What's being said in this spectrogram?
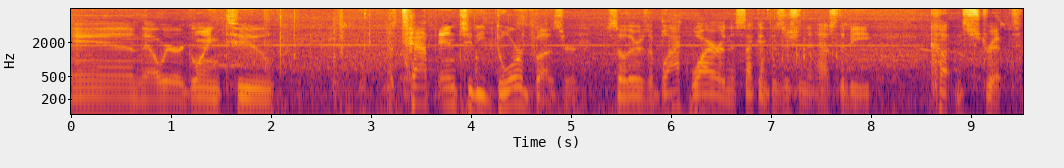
And now we're going to tap into the door buzzer. So there's a black wire in the second position that has to be cut and stripped.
